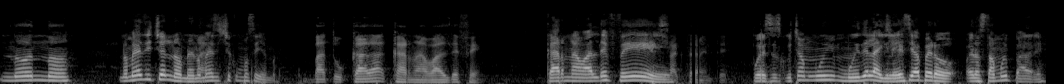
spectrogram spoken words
no, no. No me has dicho el nombre, no me has dicho cómo se llama. Batucada Carnaval de Fe. Carnaval de Fe. Exactamente. Pues se escucha muy, muy de la iglesia, pero, pero está muy padre.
